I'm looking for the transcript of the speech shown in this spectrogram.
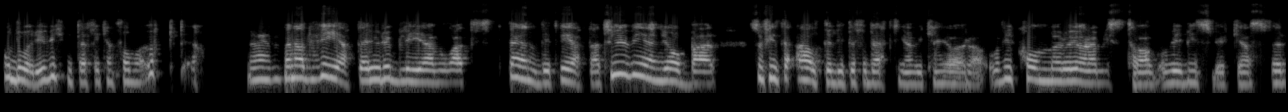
och då är det ju viktigt att vi kan fånga upp det. Nej. Men att veta hur det blev och att ständigt veta att hur vi än jobbar så finns det alltid lite förbättringar vi kan göra och vi kommer att göra misstag och vi misslyckas för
